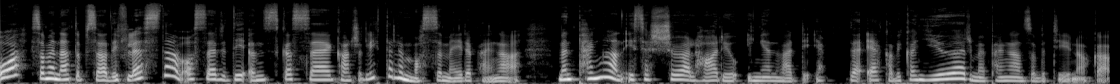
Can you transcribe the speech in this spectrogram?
Og som jeg nettopp sa, de fleste av oss er de ønsker seg kanskje litt eller masse mer penger, men pengene i seg sjøl har jo ingen verdi. Det er hva vi kan gjøre med pengene som betyr noe.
